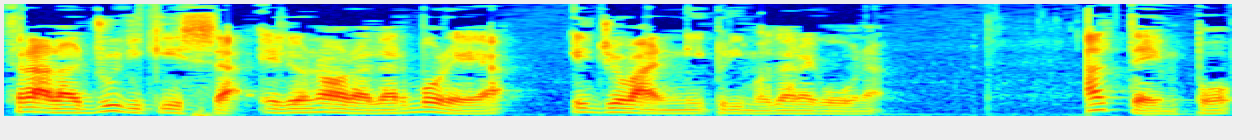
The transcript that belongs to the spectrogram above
tra la giudichessa Eleonora d'Arborea e Giovanni I d'Aragona. Al tempo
